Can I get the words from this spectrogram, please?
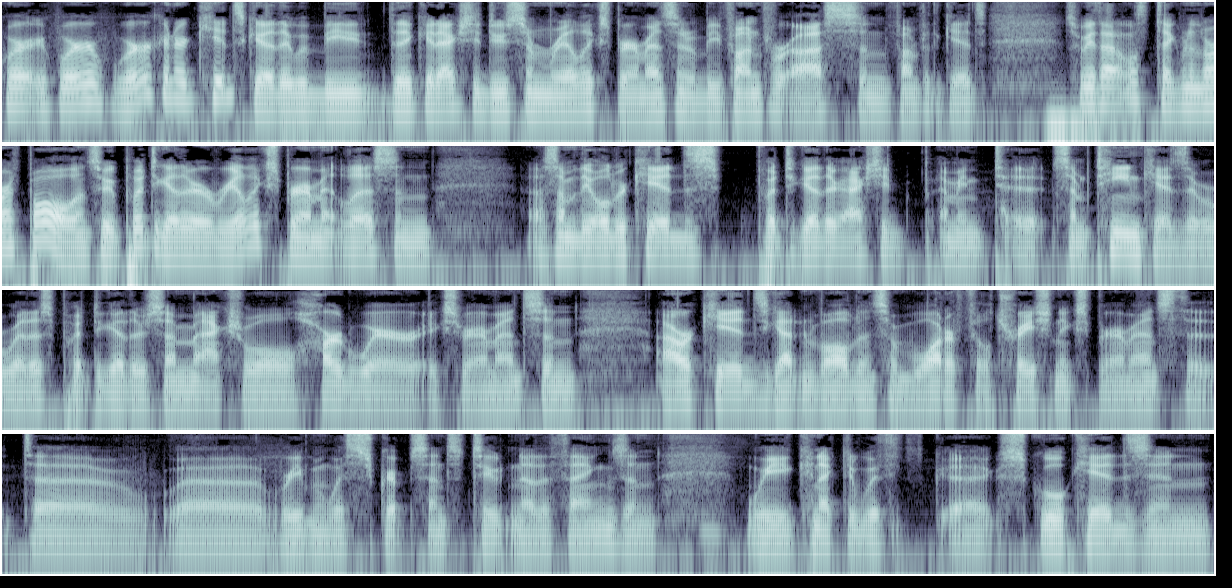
where where where can our kids go? They would be they could actually do some real experiments, and it would be fun for us and fun for the kids. So we thought, let's take them to the North Pole, and so we put together a real experiment list, and uh, some of the older kids put together actually, I mean, t- some teen kids that were with us put together some actual hardware experiments, and our kids got involved in some water filtration experiments that uh, uh, were even with Scripps Institute and other things, and we connected with uh, school kids in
